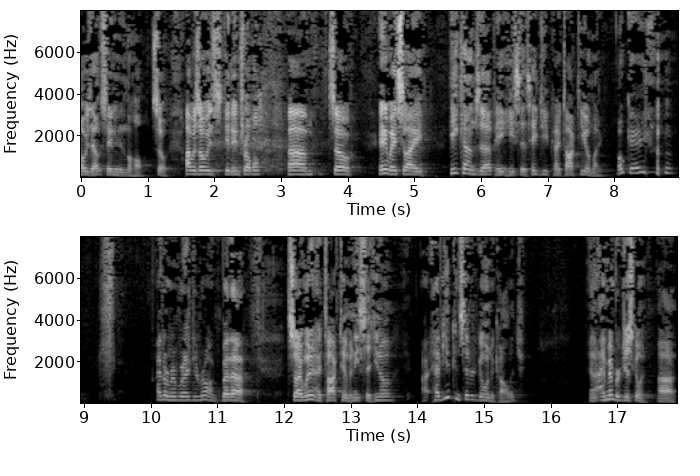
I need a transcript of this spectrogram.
always outstanding in the hall." So I was always getting in trouble. Um, so anyway, so I he comes up. He, he says, "Hey Jeep, can I talk to you?" I'm like, "Okay." I don't remember what I did wrong, but uh, so I went and I talked to him and he said, you know, have you considered going to college? And I remember just going, uh,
